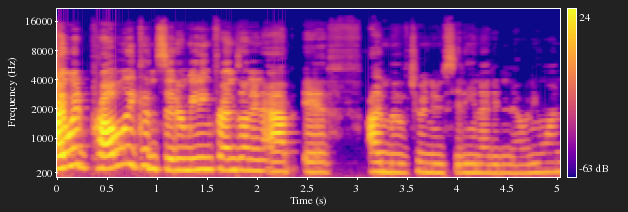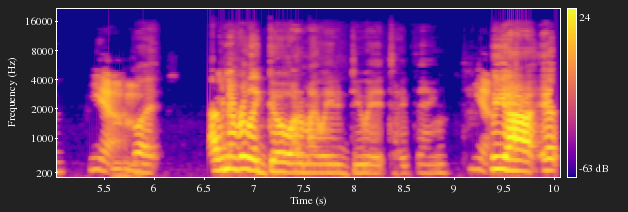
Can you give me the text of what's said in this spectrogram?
I would probably consider meeting friends on an app if I moved to a new city and I didn't know anyone. Yeah. Mhm. But I would never like go out of my way to do it type thing. Yeah. But yeah, it,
